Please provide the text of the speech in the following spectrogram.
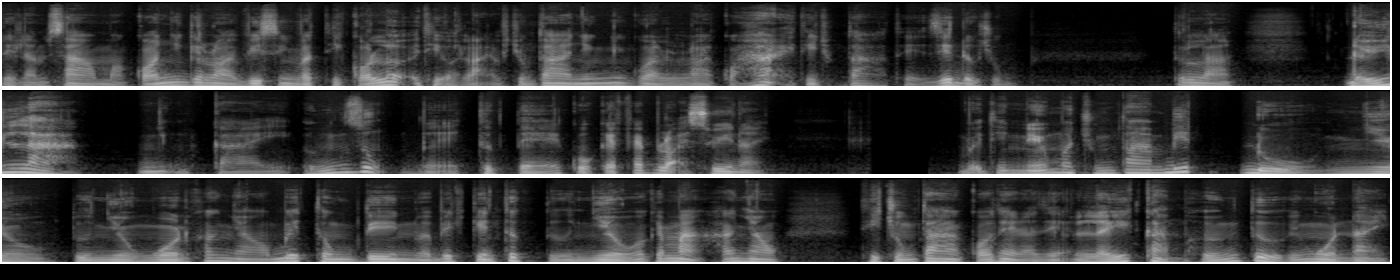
để làm sao mà có những cái loài vi sinh vật thì có lợi thì ở lại với chúng ta, những cái loài có hại thì chúng ta có thể giết được chúng. Tức là đấy là những cái ứng dụng về thực tế của cái phép loại suy này. Vậy thì nếu mà chúng ta biết đủ nhiều, từ nhiều nguồn khác nhau, biết thông tin và biết kiến thức từ nhiều các cái mảng khác nhau, thì chúng ta có thể là gì? lấy cảm hứng từ cái nguồn này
